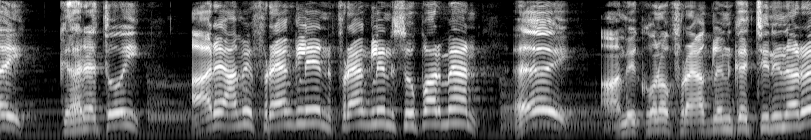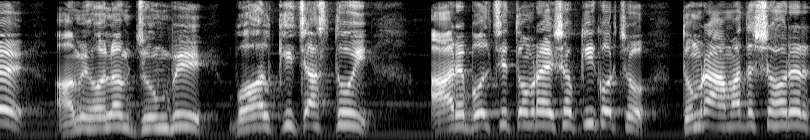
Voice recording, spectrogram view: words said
এই, কে রে তুই? আরে আমি ফ্র্যাঙ্কলিন ফ্র্যাঙ্কলিন সুপারম্যান। এই, আমি কোনো ফ্র্যাঙ্কলিনকে চিনি না রে। আমি হলাম জুম্বি। বল, কি চাস তুই? আরে বলছি, তোমরা এসব কি করছ? তোমরা আমাদের শহরের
